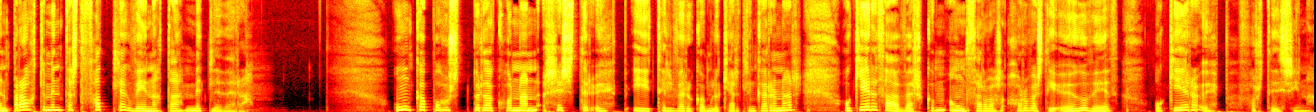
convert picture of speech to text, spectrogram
en bráttu myndast falleg vinata millið þeirra. Unga bóstburðakonan hristir upp í tilverugömlu kjertlingarinnar og gerir það að verkum að hún þarf að horfast í augu við og gera upp fortið sína.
